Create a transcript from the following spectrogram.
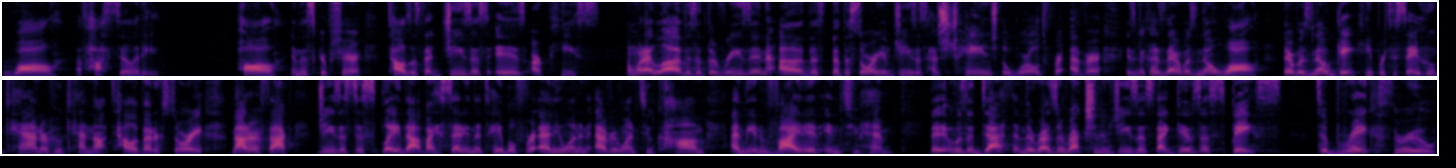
wall of hostility? Paul in the scripture tells us that Jesus is our peace. And what I love is that the reason uh, this, that the story of Jesus has changed the world forever is because there was no wall, there was no gatekeeper to say who can or who cannot tell a better story. Matter of fact, Jesus displayed that by setting the table for anyone and everyone to come and be invited into him. It was the death and the resurrection of Jesus that gives us space to break through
